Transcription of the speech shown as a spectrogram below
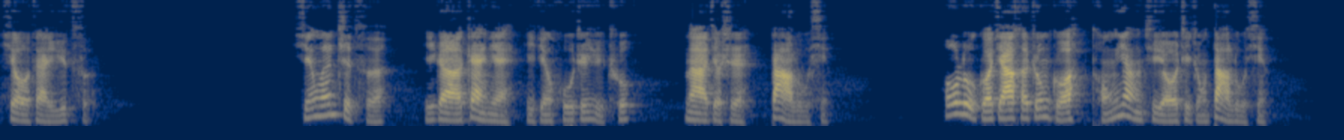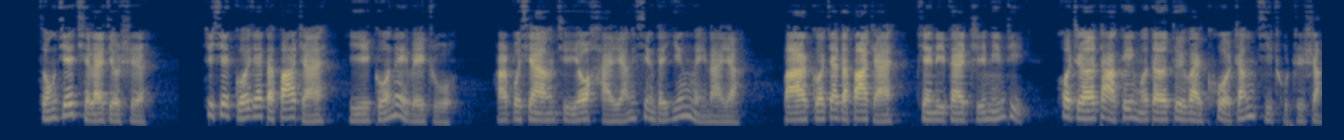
就在于此。行文至此。一个概念已经呼之欲出，那就是大陆性。欧陆国家和中国同样具有这种大陆性。总结起来就是，这些国家的发展以国内为主，而不像具有海洋性的英美那样，把国家的发展建立在殖民地或者大规模的对外扩张基础之上。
